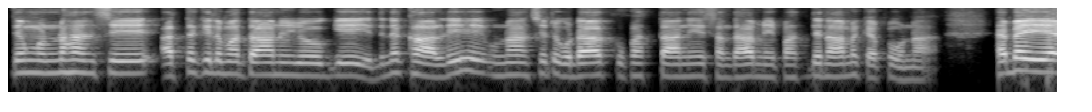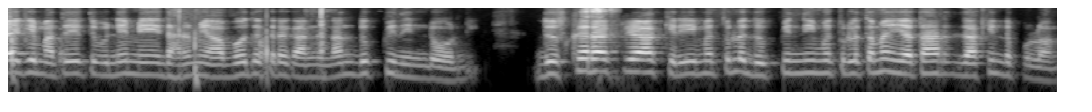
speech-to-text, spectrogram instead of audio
දෙම උන්වහන්සේ අත්ත කියල මතානු යෝගයේ යෙදෙන කාලේ උන්වහන්සේට ගොඩාක් උපස්ථානය සඳහා මේ පස් දෙනාම කැප වුණා. හැබැයි අයගේ මතයතිබුණේ මේ ධර්මය අබෝධ කරගන්න නම් දුක්වි නින්ඩෝනි. දුස්කරක්‍රයා කිරීම තුළ දුක්පින්දීම තුළ තමයි යථාර්ථ දකින්න පුළුවන්.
